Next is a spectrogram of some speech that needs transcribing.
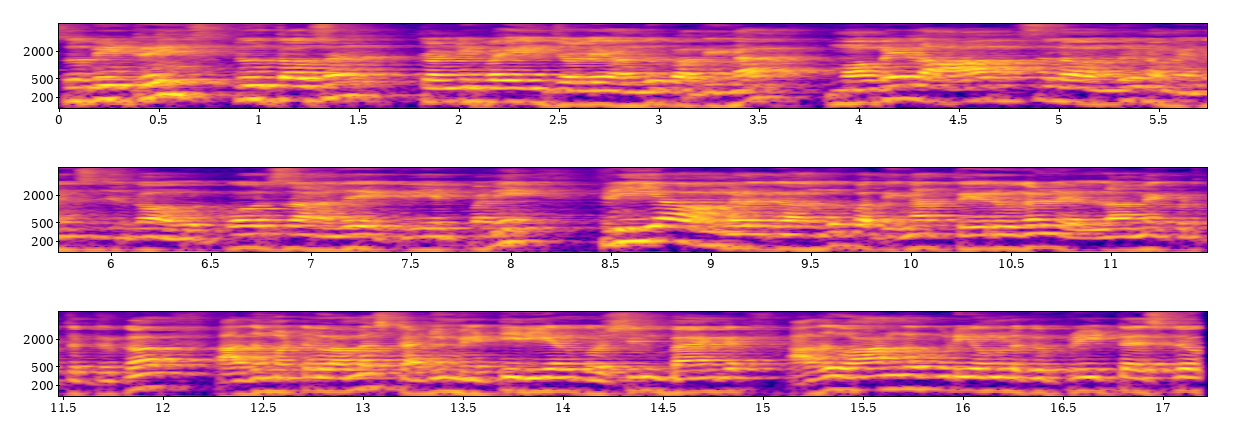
Subi dreams two thousand twenty ஃபைவ்னு சொல்லி வந்து பார்த்தீங்கன்னா மொபைல் ஆப்ஸில் வந்து நம்ம என்ன செஞ்சுருக்கோம்? ஒரு கோர்ஸ் ஆனது கிரியேட் பண்ணி ஃப்ரீயாக அவங்களுக்கு வந்து பார்த்தீங்கன்னா தேர்வுகள் எல்லாமே கொடுத்துட்ருக்கோம். அது மட்டும் இல்லாமல் ஸ்டடி மெட்டீரியல் கொஷின் பேங்க் அது வாங்கக்கூடியவங்களுக்கு ப்ரீ டெஸ்ட்டு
